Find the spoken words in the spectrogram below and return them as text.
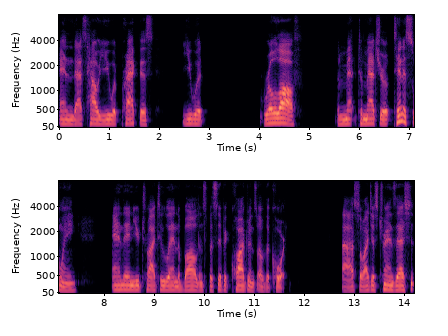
And that's how you would practice. You would roll off to, ma- to match your tennis swing, and then you try to land the ball in specific quadrants of the court. Uh, so I just transition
